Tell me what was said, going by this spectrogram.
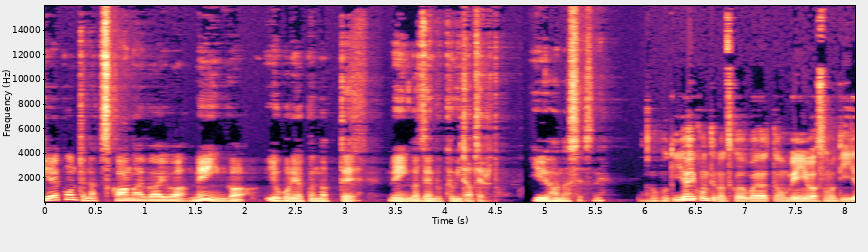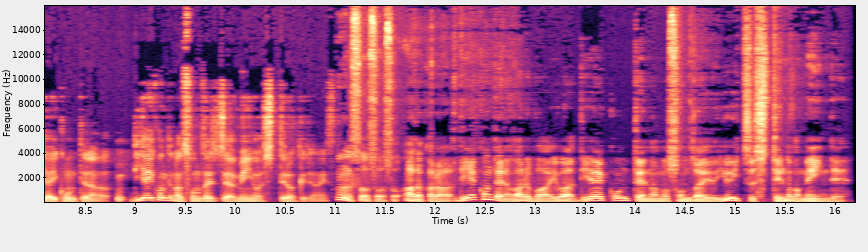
DI コンテナ使わない場合はメインが汚れ役になってメインが全部組み立てるという話ですね。なるほど。DI コンテナを使う場合だってもメインはその DI コンテナ、DI コンテナの存在自体はメインは知ってるわけじゃないですか。うん、そうそうそう。あ、だから DI コンテナがある場合は DI コンテナの存在を唯一知っているのがメインで、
